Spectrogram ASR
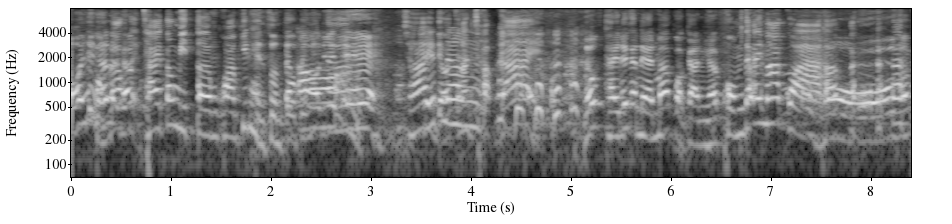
อ๋ออย่างนั้นผมลอกเหรอครับใช่ต้องมีเติมความคิดเห็นส่วนตัวไปอ๋อนิดนึง DNA ใช่นิดเดี๋ยวนึงอาจารย์จับได้ แล้วใครได้คะแนนมากกว่ากันครับ ผมได้มากกว่าครับโอ้โหครับ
